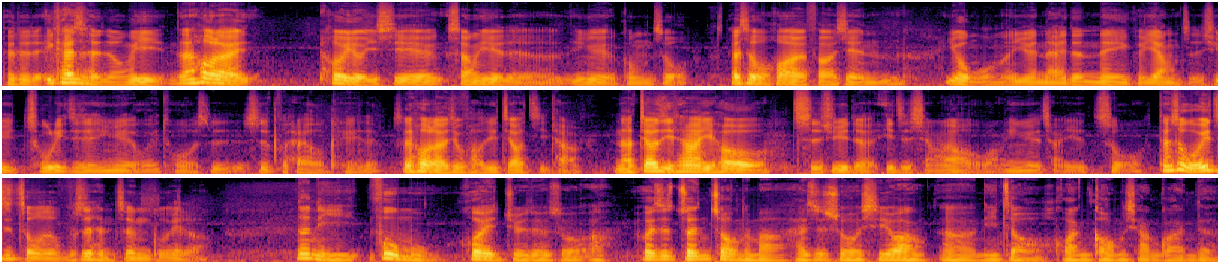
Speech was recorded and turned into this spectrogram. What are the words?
对对对，一开始很容易，但后来会有一些商业的音乐工作，但是我后来发现，用我们原来的那一个样子去处理这些音乐委托是是不太 OK 的，所以后来就跑去教吉他。那教吉他以后，持续的一直想要往音乐产业做，但是我一直走的不是很正规了。那你父母会觉得说啊，会是尊重的吗？还是说希望呃你走环工相关的？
